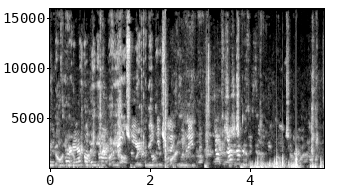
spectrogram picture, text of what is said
I'm going here. More anybody else, breaking into this party. This is just kind of going to be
